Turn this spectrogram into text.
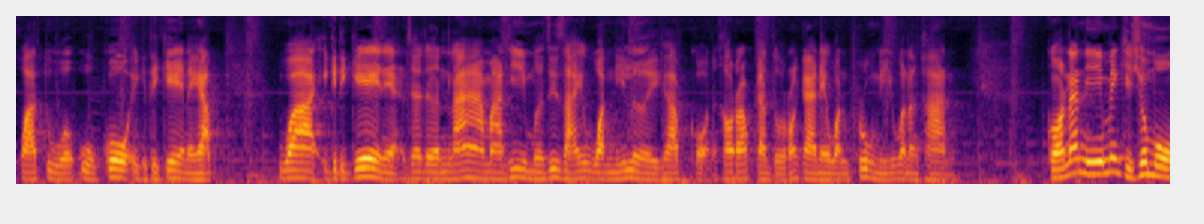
คว้าตัวอูโกเอกติเก้นะครับว่าเอกติเก้เนี่ยจะเดินหน้ามาที่เมอร์ซีไซด์วันนี้เลยครับก่อนเข้ารับการตรวจร่างกายในวันพรุ่งนี้วันอังคาร ก่อนหน้านี้ไม่กี่ชั่วโมง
